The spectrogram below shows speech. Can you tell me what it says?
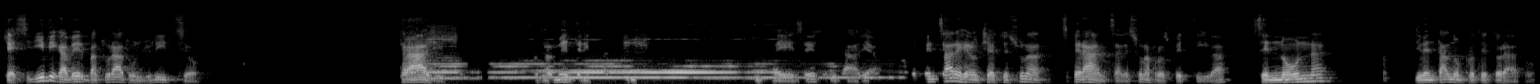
Cioè significa aver maturato un giudizio tragico, totalmente il paese, l'Italia, pensare che non c'è nessuna speranza, nessuna prospettiva, se non diventando un protettorato,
